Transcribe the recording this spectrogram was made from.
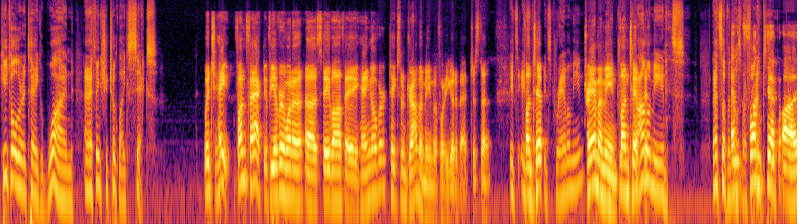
He told her to take one, and I think she took like six. Which, hey, fun fact: if you ever want to uh, stave off a hangover, take some Dramamine before you go to bed. Just a It's, it's Fun tip. It's Dramamine. Dramamine, fun tip. Dramamine. is- That's something And else. fun friend. tip: uh,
